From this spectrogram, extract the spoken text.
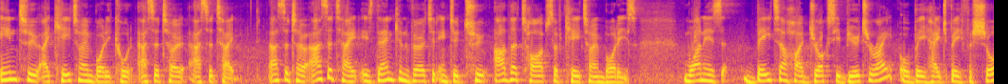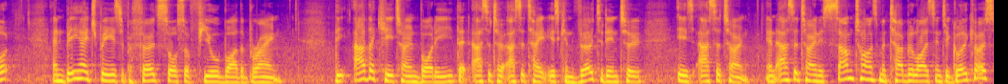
into a ketone body called acetoacetate. Acetoacetate is then converted into two other types of ketone bodies. One is beta hydroxybutyrate, or BHB for short, and BHB is a preferred source of fuel by the brain. The other ketone body that acetoacetate is converted into is acetone, and acetone is sometimes metabolized into glucose,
